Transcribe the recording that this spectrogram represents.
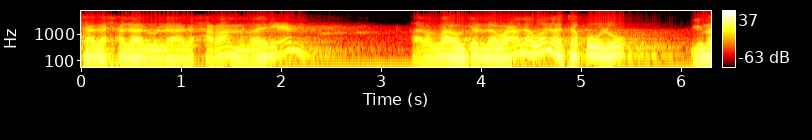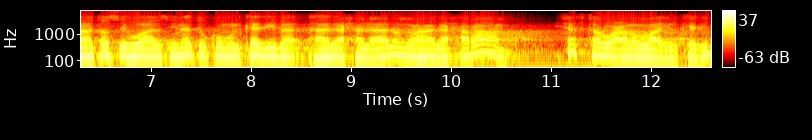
هذا حلال ولا هذا حرام من غير علم. قال الله جل وعلا ولا تقولوا لما تصف ألسنتكم الكذب هذا حلال وهذا حرام. تفتروا على الله الكذب.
